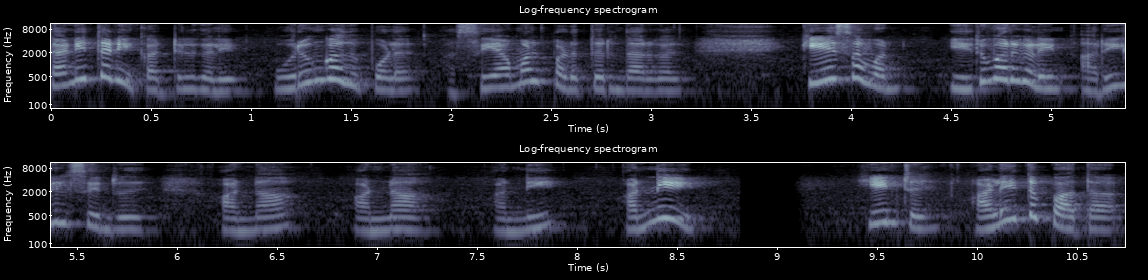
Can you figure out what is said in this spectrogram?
தனித்தனி கட்டில்களில் உறங்குவது போல அசையாமல் படுத்திருந்தார்கள். கேசவன் இருவர்களின் அருகில் சென்று அண்ணா அண்ணா அண்ணி அண்ணி என்று அழைத்து பார்த்தார்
